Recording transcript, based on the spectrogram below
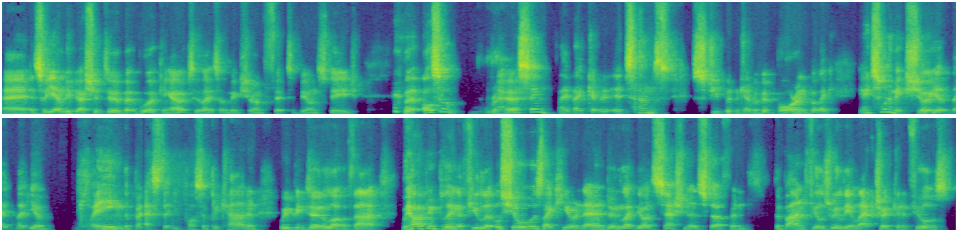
uh, and so yeah, maybe I should do a bit of working out to like sort of make sure I'm fit to be on stage. But also rehearsing, like like it, sounds stupid and kind of a bit boring, but like yeah, I just want to make sure you're like that you're playing the best that you possibly can. And we've been doing a lot of that. We have been playing a few little shows like here and there and doing like the odd session and stuff. And the band feels really electric and it feels,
